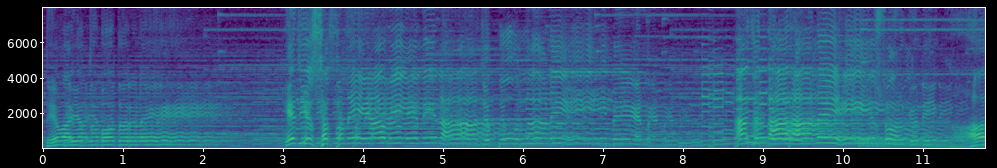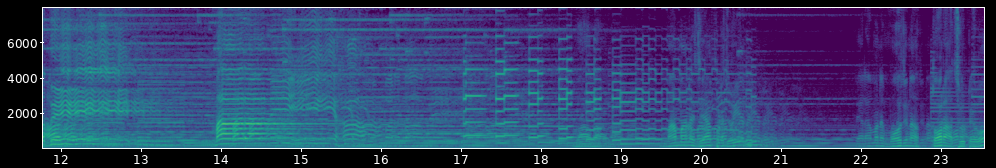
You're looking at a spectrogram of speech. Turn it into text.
દેવાયત બોદરને એ જે સપને આવી એની રાજપૂતાણી બેન, આજ તારાને સ્વર્ગની ખાધી મારાની મામાને જે આપણે જોઈએ ને, ત્યારે અમને મોજના તોરા છૂટે હો.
